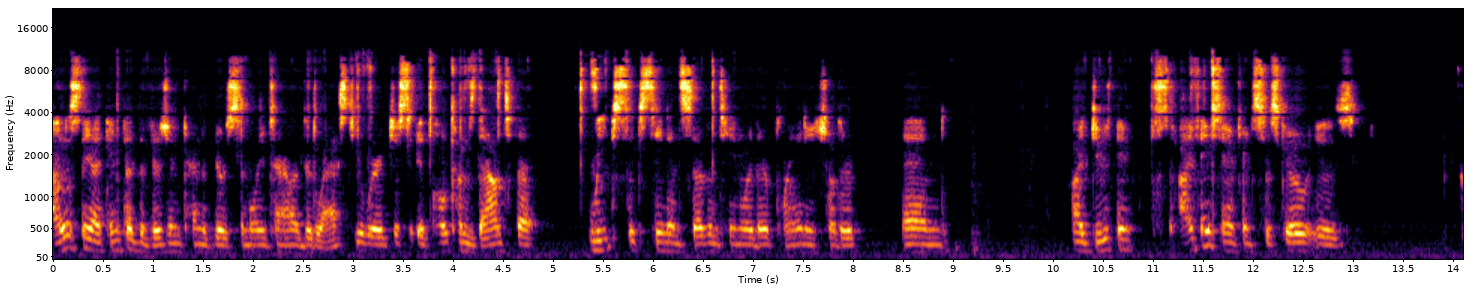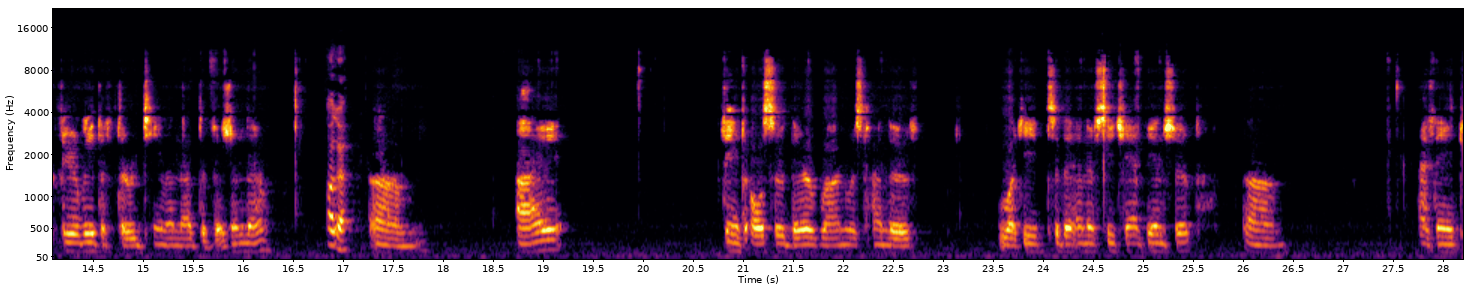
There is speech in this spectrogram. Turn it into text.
Honestly, I think that division kind of goes similar to how it did last year, where it just it all comes down to that week sixteen and seventeen where they're playing each other, and I do think I think San Francisco is clearly the third team in that division, though. Okay. Um, I think also their run was kind of lucky to the NFC Championship. Um, I think,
